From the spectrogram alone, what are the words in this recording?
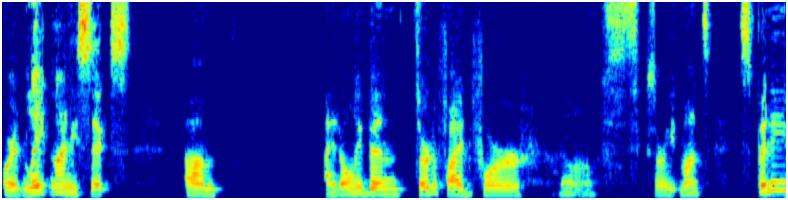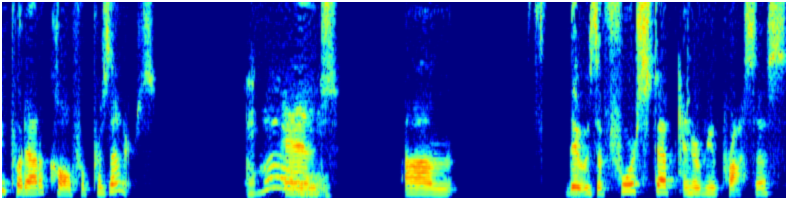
or in late 96, um, I'd only been certified for, I don't know, six or eight months. Spinning put out a call for presenters. Oh. And um, there was a four step interview process.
